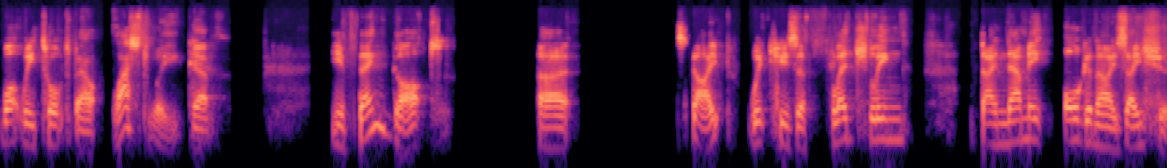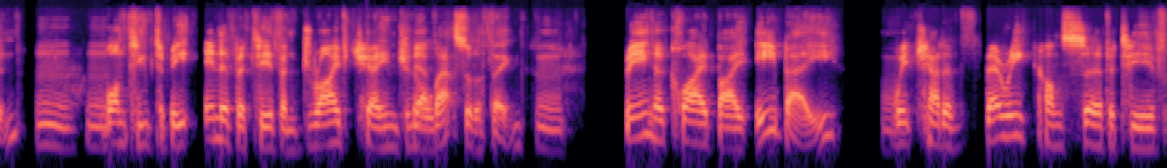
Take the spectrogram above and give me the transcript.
what we talked about last week, Yep. you've then got uh, Skype, which is a fledgling dynamic organization Mm, mm, wanting to be innovative and drive change and Yep. all that sort of thing, mm, being acquired by eBay. Which had a very conservative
